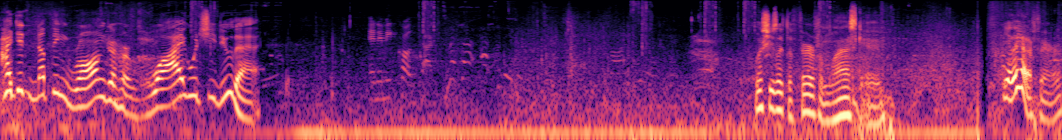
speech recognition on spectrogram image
I did nothing wrong to her. Why would she do that? Enemy contact. Unless she's like the fair from last game. Yeah, they had a fair.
